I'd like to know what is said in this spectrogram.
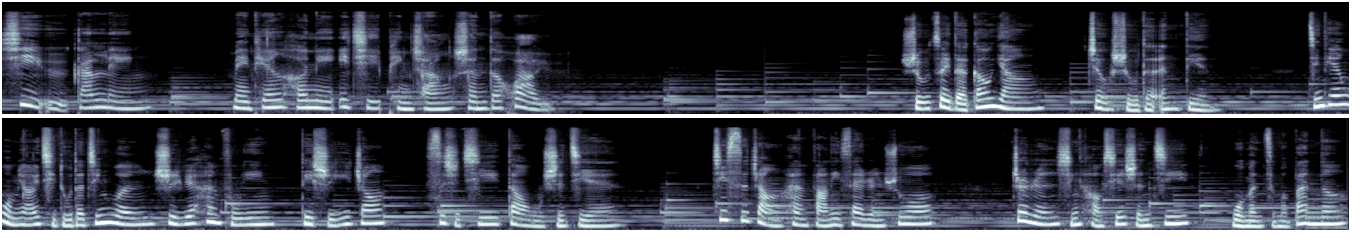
细雨甘霖，每天和你一起品尝神的话语。赎罪的羔羊，救赎的恩典。今天我们要一起读的经文是《约翰福音》第十一章四十七到五十节。祭司长和法利赛人说：“这人行好些神迹，我们怎么办呢？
